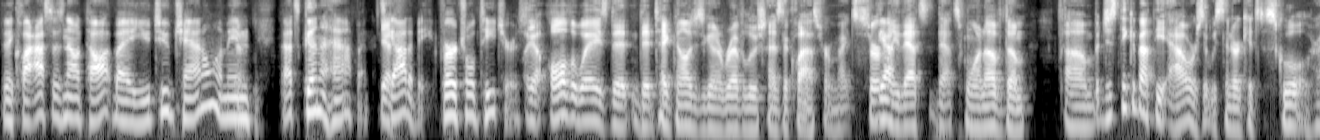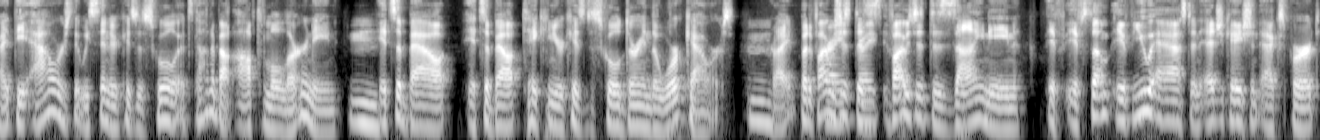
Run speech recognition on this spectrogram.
The class is now taught by a YouTube channel. I mean, yeah. that's going to happen. It's yeah. got to be virtual teachers. Yeah. All the ways that, that technology is going to revolutionize the classroom, right? Certainly that's, that's one of them. Um, but just think about the hours that we send our kids to school, right? The hours that we send our kids to school, it's not about optimal learning. Mm. It's about it's about taking your kids to school during the work hours, mm. right? But if I was right, just right. if I was just designing if if some if you asked an education expert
